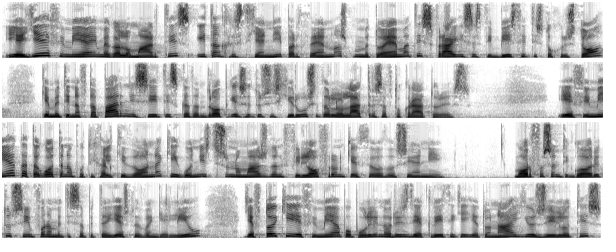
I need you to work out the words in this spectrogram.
Η Αγία Εφημία, η Μεγαλομάρτης, ήταν χριστιανή παρθένος που με το αίμα της φράγισε στην πίστη της στο Χριστό και με την αυταπάρνησή της καταντρόπιασε τους ισχυρούς ειδωλολάτρες αυτοκράτορες. Η Εφημία καταγόταν από τη Χαλκιδόνα και οι γονείς της ονομάζονταν Φιλόφρον και Θεοδοσιανοί. Μόρφωσαν την κόρη τους σύμφωνα με τις απειταγές του Ευαγγελίου, γι' αυτό και η Εφημία από πολύ νωρίς διακρίθηκε για τον Άγιο ζήλο της,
